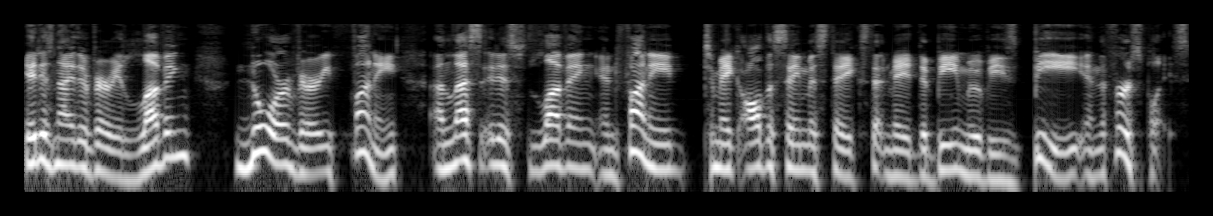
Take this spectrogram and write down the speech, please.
it is neither very loving nor very funny, unless it is loving and funny to make all the same mistakes that made the B movies B in the first place.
